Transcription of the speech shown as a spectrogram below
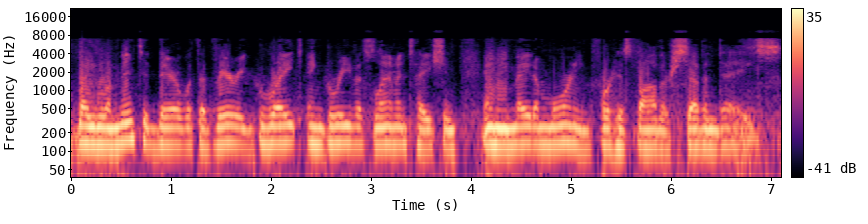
they lamented there with a very great and grievous lamentation, and he made a mourning for his father seven days.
